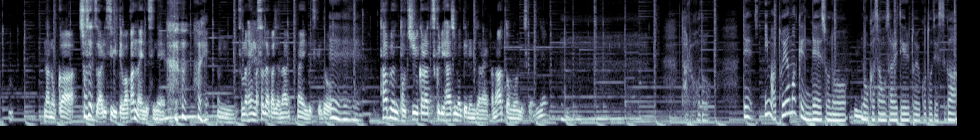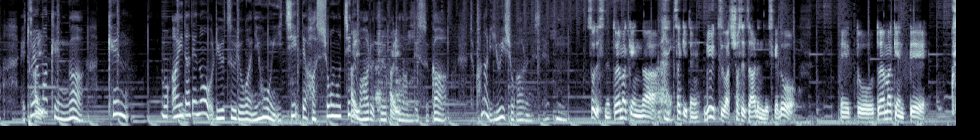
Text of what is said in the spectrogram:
なのか、諸説ありすぎてわかんないんですね。はいうん。その辺が定かじゃなないんですけどえ多分途中から作り始めてるんじゃないかなと思うんですけどね。なるほどで今富山県でそのうん。農家さんをされているということですが、え富山県が県の間での流通量が日本一で発祥の地でもあるということなんですが、じゃあかなり由緒があるんですね。そうですね。富山県が、はい。さっき言ったように、ルーツは諸説あるんですけど、えっ、と、富山県って、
